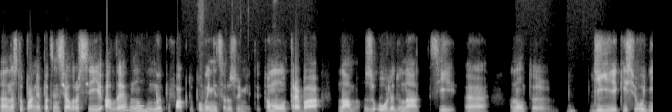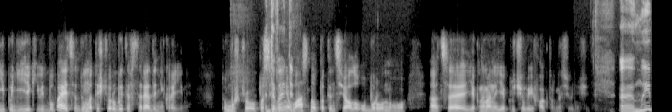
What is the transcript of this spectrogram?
наступальний потенціал Росії. Але ну ми по факту повинні це розуміти. Тому треба нам з огляду на ці е, ну от, е, дії, які сьогодні і події, які відбуваються, думати, що робити всередині країни. Тому що посилення Давайте- власного потенціалу оборонного е, це, як на мене, є ключовий фактор на сьогоднішній день. Е, Ми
